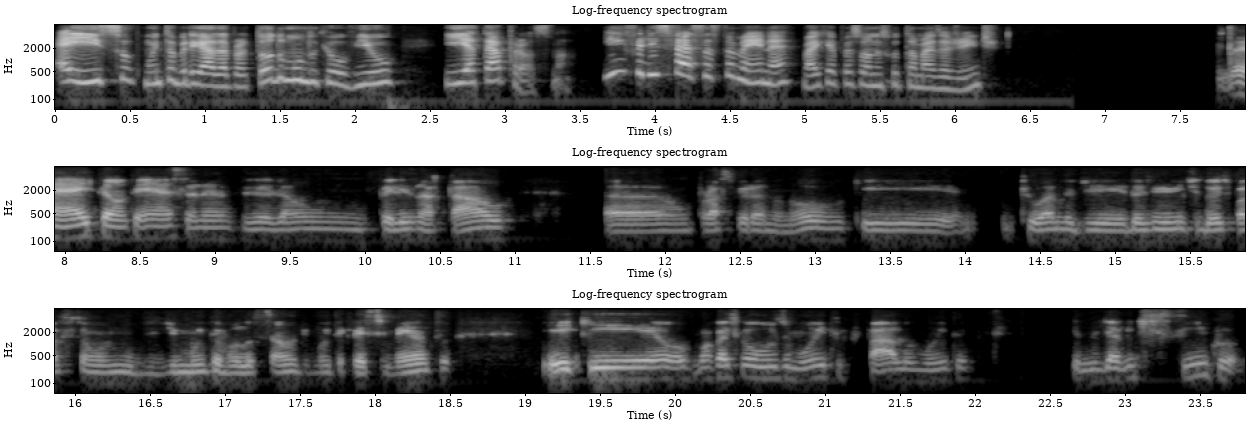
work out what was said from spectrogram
é isso. Muito obrigada para todo mundo que ouviu e até a próxima. E feliz festas também, né? Vai que a pessoa não escuta mais a gente. É, então tem essa, né? Desejar um feliz Natal, uh, um próspero ano novo, que, que o ano de 2022 possa ser um ano de, de muita evolução, de muito crescimento e que eu, uma coisa que eu uso muito, que falo muito, que no dia 25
